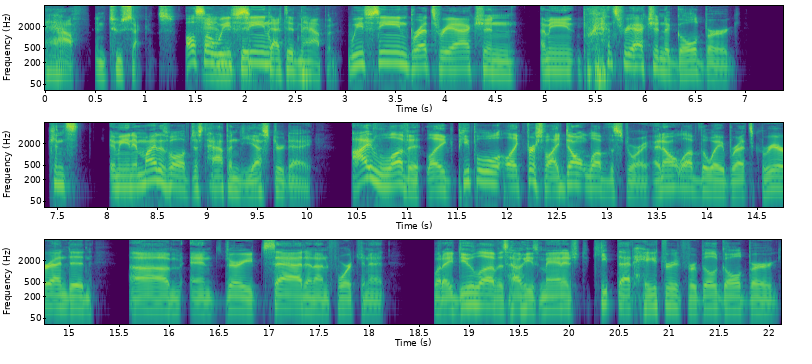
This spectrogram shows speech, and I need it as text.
half in two seconds. Also, And we've it seen that didn't happen. we've seen Bret's reaction. I mean, Bret's reaction to Goldberg. Can I mean, it might as well have just happened yesterday. I love it. Like people, like first of all, I don't love the story. I don't love the way Bret's career ended, um, and very sad and unfortunate. What I do love is how he's managed to keep that hatred for Bill Goldberg.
